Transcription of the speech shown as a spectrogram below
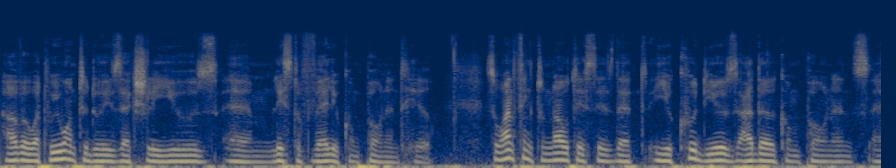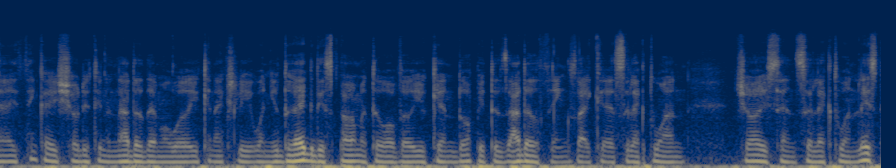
However, what we want to do is actually use um, list of value component here. So one thing to notice is that you could use other components. Uh, I think I showed it in another demo where you can actually, when you drag this parameter over, you can drop it as other things like uh, select one choice and select one list.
